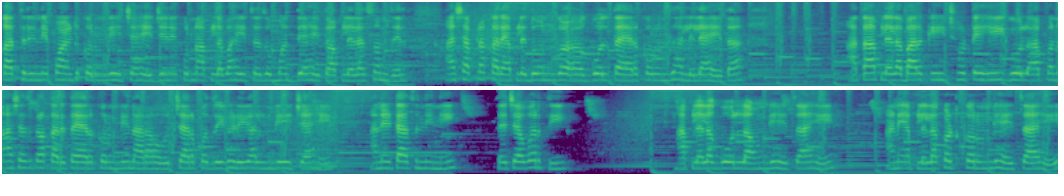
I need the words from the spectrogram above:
कात्रीने पॉईंट करून घ्यायचे आहे. जेणेकरून आपला बाहीचा जो मध्य आहे तो आपल्याला समजेल. अशा प्रकारे आपले दोन ग गोल तयार करून झालेले आहेत. आता आपल्याला बारकेही छोटेही गोल आपण अशाच प्रकारे तयार करून घेणार आहोत. चार पदरी घडी घालून घ्यायची आहे आणि टाचणीने त्याच्यावरती आपल्याला गोल लावून घ्यायचा आहे आणि आपल्याला कट करून घ्यायचा आहे.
